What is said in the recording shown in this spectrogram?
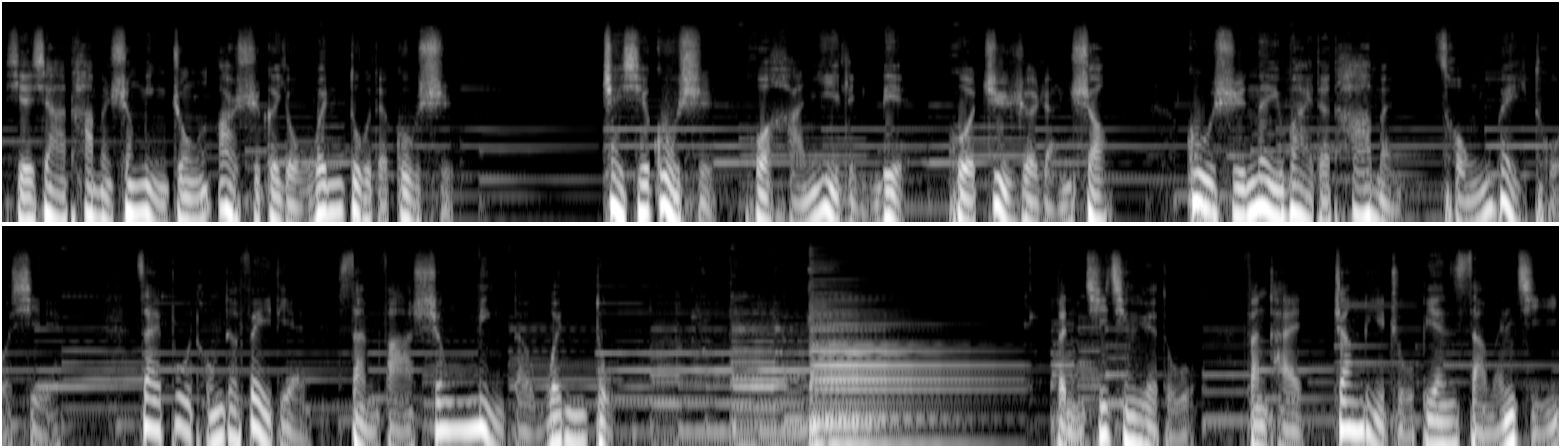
写下她们生命中二十个有温度的故事。这些故事或寒意凛冽，或炙热燃烧。故事内外的她们从未妥协，在不同的沸点散发生命的温度。本期轻阅读，翻开张力主编散文集，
